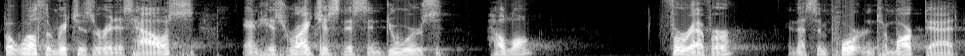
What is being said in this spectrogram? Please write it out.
But wealth and riches are in his house, and his righteousness endures how long? Forever. And that's important to mark that.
